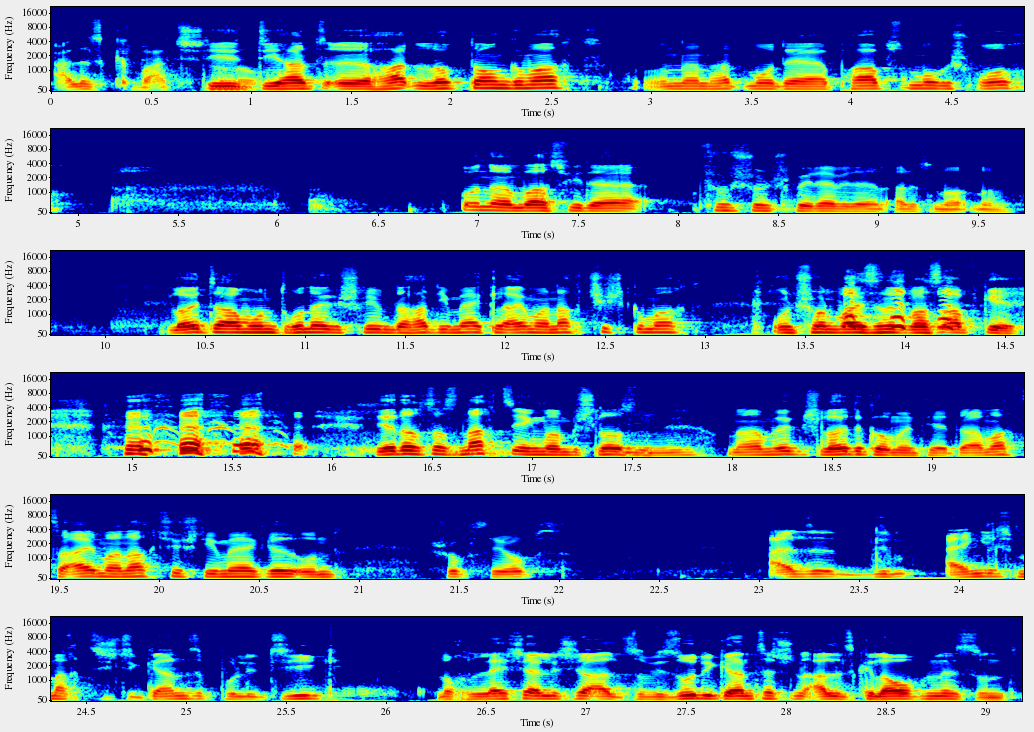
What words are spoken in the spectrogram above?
alles Quatsch. Die, die hat äh, harten Lockdown gemacht und dann hat Mo der Papst Mo gesprochen. Und dann war es wieder, fünf Stunden später wieder alles in Ordnung. Leute haben unten drunter geschrieben, da hat die Merkel einmal Nachtschicht gemacht und schon weiß sie nicht, was abgeht. die hat doch das nachts irgendwann beschlossen. Und da haben wirklich Leute kommentiert. Da macht sie einmal Nachtschicht, die Merkel, und schubsi-ups. Also die, eigentlich macht sich die ganze Politik noch lächerlicher, als sowieso die ganze Zeit schon alles gelaufen ist und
